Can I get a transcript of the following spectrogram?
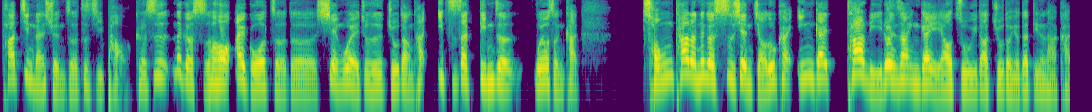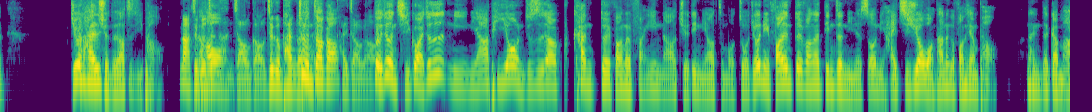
他竟然选择自己跑，可是那个时候爱国者的线位就是 JU 等他一直在盯着 Wilson 看。从他的那个视线角度看，应该他理论上应该也要注意到 JU 等有在盯着他看，结果他还是选择要自己跑。那这个真的很糟糕，这个判断就很糟糕，太糟糕了。对，就很奇怪，就是你你 RPO，你就是要看对方的反应，然后决定你要怎么做。结果你发现对方在盯着你的时候，你还继续要往他那个方向跑，那你在干嘛？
